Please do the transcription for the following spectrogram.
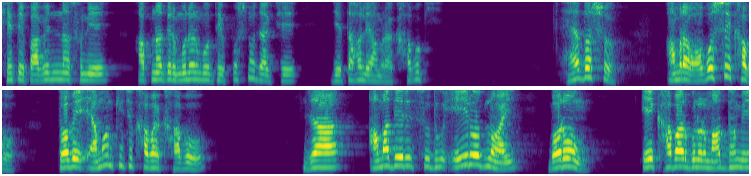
খেতে পাবেন না শুনে আপনাদের মনের মধ্যে প্রশ্ন জাগছে যে তাহলে আমরা খাব কি? হ্যাঁ দর্শক, আমরা অবশ্যই খাব। তবে এমন কিছু খাবার খাব যা আমাদের শুধু এই রোগ নয়, বরং এই খাবারগুলোর মাধ্যমে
